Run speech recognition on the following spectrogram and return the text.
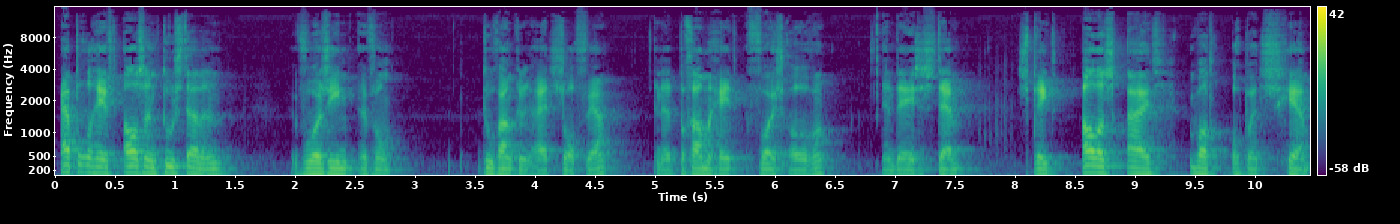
Apple heeft al zijn toestellen voorzien van toegankelijkheidssoftware. En het programma heet VoiceOver. En deze stem spreekt alles uit wat op het scherm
